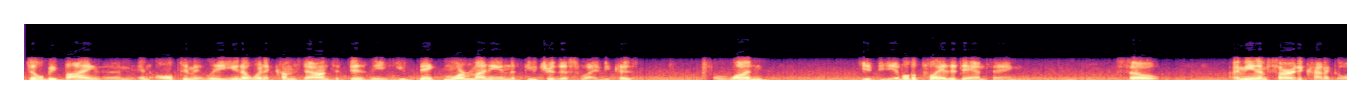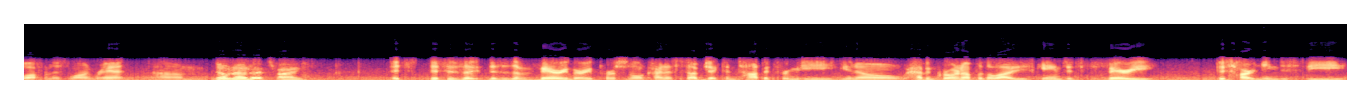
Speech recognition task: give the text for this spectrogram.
still be buying them. And ultimately, you know, when it comes down to Disney, you'd make more money in the future this way because, for one, you'd be able to play the damn thing. So, I mean, I'm sorry to kind of go off on this long rant. Um, No, no, that's fine. it's this is a this is a very very personal kind of subject and topic for me. You know, having grown up with a lot of these games, it's very disheartening to see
